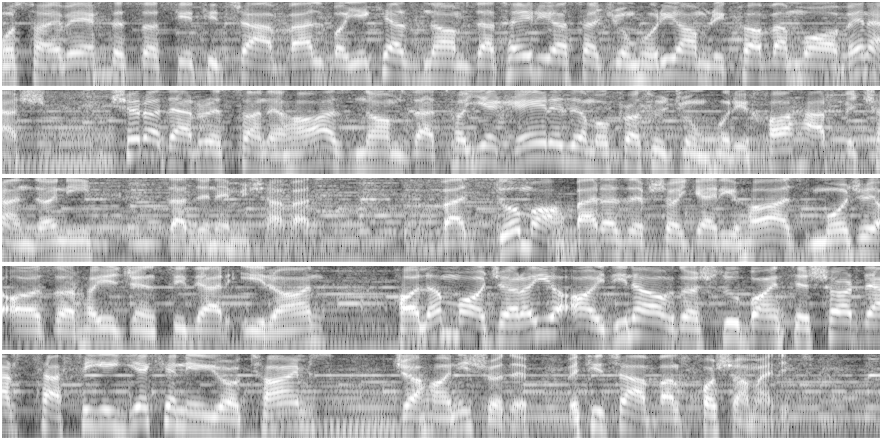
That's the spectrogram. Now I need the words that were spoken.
مصاحبه اختصاصی تیتر اول با یکی از نامزدهای ریاست جمهوری آمریکا و معاونش. چرا در رسانه ها از نامزدهای غیر دموکرات و جمهوری خواه حرف چندانی زده نمی شود و دو ماه بعد از افشاگری ها از موج آزارهای جنسی در ایران حالا ماجرای آیدین آقداشلو با انتشار در صفحه یک نیویورک تایمز جهانی شده. به تیتر اول خوش آمدید.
